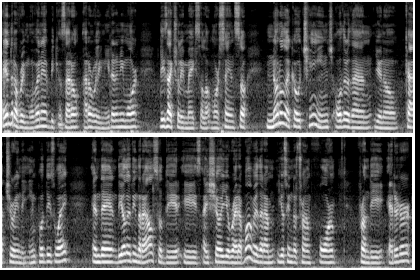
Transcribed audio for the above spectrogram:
I ended up removing it because I don't I don't really need it anymore this actually makes a lot more sense. So none of the code changed other than, you know, capturing the input this way. And then the other thing that I also did is I show you right above it that I'm using the transform from the editor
